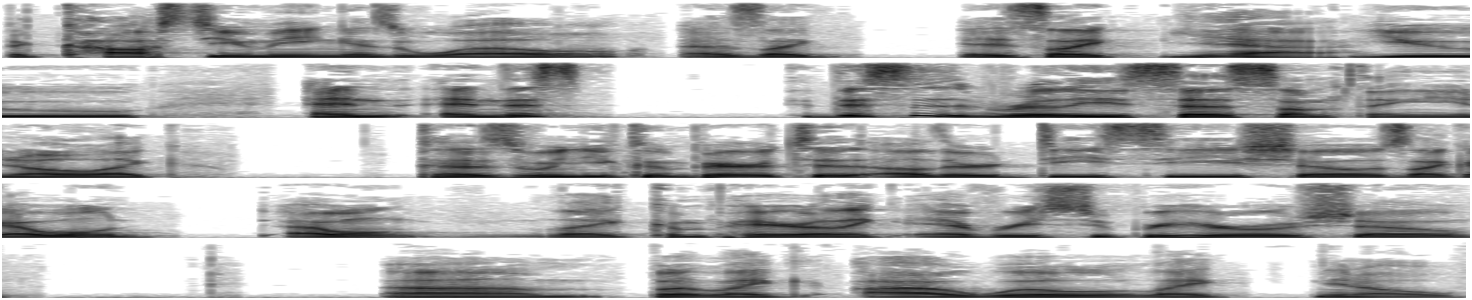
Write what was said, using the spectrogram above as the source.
the costuming as well as like it's like yeah. you and and this this is really says something you know like because when you compare it to other dc shows like i won't i won't like compare like every superhero show um but like i will like you know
